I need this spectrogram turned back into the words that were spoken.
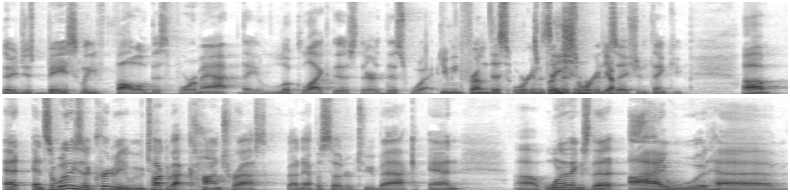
they just basically follow this format they look like this they're this way Do you mean from this organization? from this Yep. organization. Thank you. Um, and, and so one of these that occurred to me, we talked about contrast about an episode or two back, and uh, one of the things that I would have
